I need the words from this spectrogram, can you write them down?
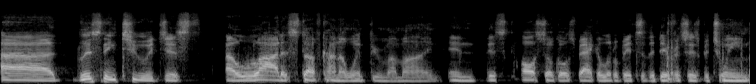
Uh listening to it just a lot of stuff kind of went through my mind. And this also goes back a little bit to the differences between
